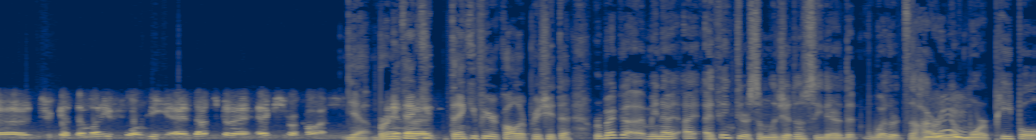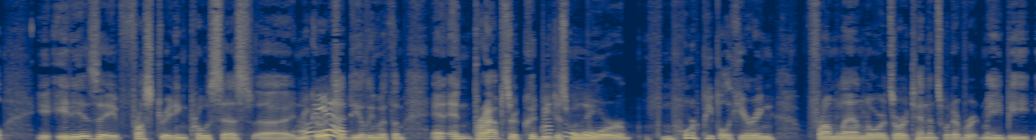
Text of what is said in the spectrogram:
uh, to get the money for me, and that's going to extra cost. Yeah, Bernie, and, thank uh, you, thank you for your call. I appreciate that, Rebeka. I mean, I, I think there's some legitimacy there that whether it's the hiring of more people, it, it is a frustrating process uh, in Oh, regards yeah. to dealing with them, and, and perhaps there could be Absolutely. just more more people hearing from landlords or tenants, whatever it may be,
